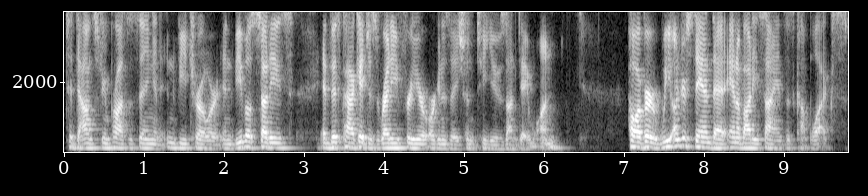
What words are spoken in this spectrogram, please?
to downstream processing and in vitro or in vivo studies. And this package is ready for your organization to use on day one. However, we understand that antibody science is complex.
